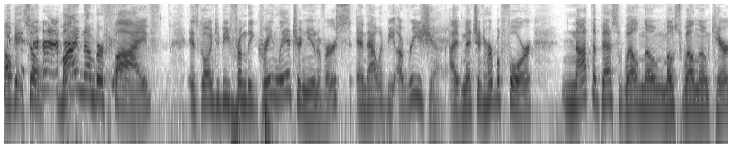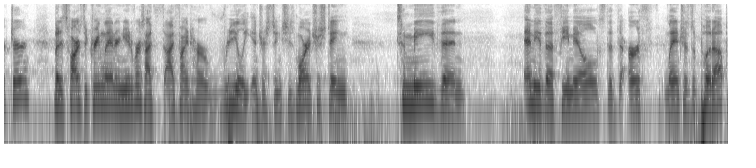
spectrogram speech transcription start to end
Okay, so my number five is going to be from the Green Lantern universe, and that would be Arisia. I've mentioned her before. Not the best well-known, most well-known character, but as far as the Green Lantern universe, I, I find her really interesting. She's more interesting to me than any of the females that the Earth Lanterns have put up.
